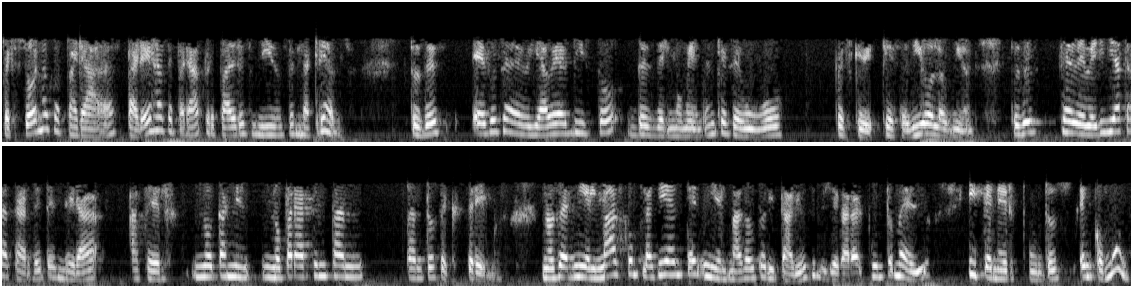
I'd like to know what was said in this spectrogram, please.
personas separadas, parejas separadas, pero padres unidos en la crianza. Entonces, eso se debía haber visto desde el momento en que se hubo, pues que, que se dio la unión. Entonces, se debería tratar de tender a hacer, no tan, no pararse en tan tantos extremos, no ser ni el más complaciente ni el más autoritario, sino llegar al punto medio y tener puntos en común.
